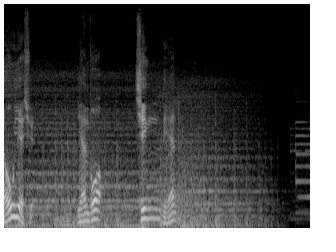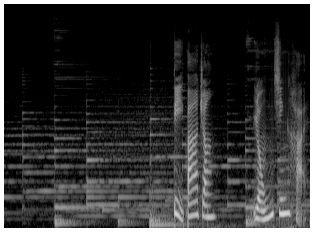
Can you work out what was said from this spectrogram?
娄烨雪，演播青莲。第八章，荣金海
